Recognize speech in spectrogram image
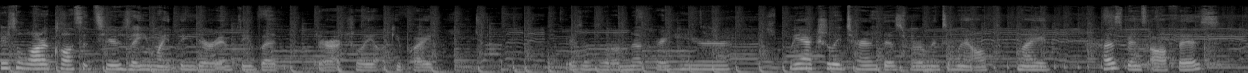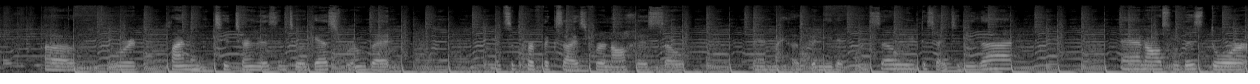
There's a lot of closets here that you might think they're empty, but they're actually occupied. There's a little nook right here. We actually turned this room into my my husband's office. Um, we were planning to turn this into a guest room, but it's a perfect size for an office, so and my husband needed one, so we decided to do that and also this door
